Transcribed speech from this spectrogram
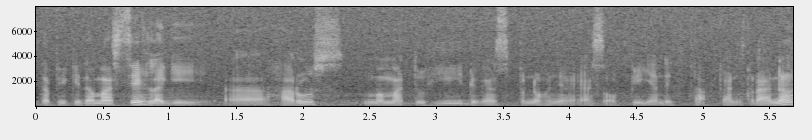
tapi kita masih lagi uh, harus mematuhi dengan sepenuhnya SOP yang ditetapkan. Kerana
